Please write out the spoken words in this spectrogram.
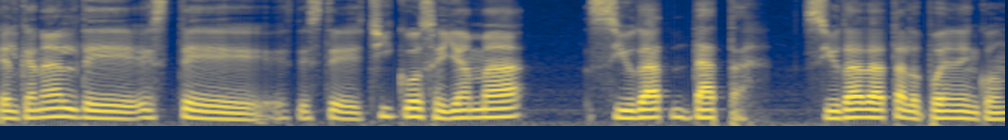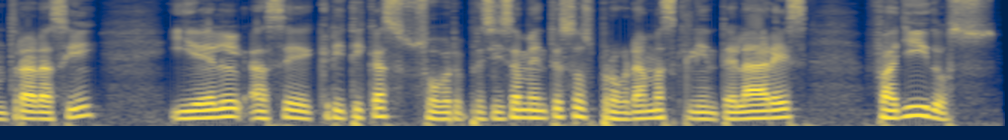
el canal de este, de este chico se llama Ciudad Data. Ciudad Data lo pueden encontrar así. Y él hace críticas sobre precisamente esos programas clientelares fallidos.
